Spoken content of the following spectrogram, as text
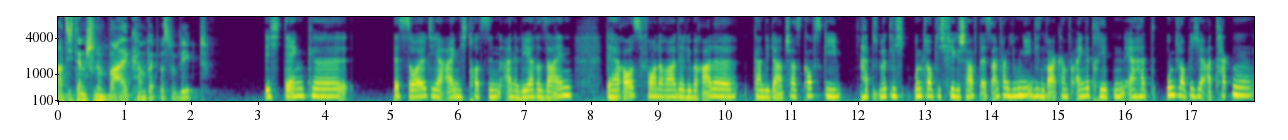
Hat sich denn schon im Wahlkampf etwas bewegt? Ich denke, es sollte ja eigentlich trotzdem eine Lehre sein. Der Herausforderer, der liberale Kandidat Tschaskowski, hat wirklich unglaublich viel geschafft. Er ist Anfang Juni in diesen Wahlkampf eingetreten. Er hat unglaubliche Attacken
